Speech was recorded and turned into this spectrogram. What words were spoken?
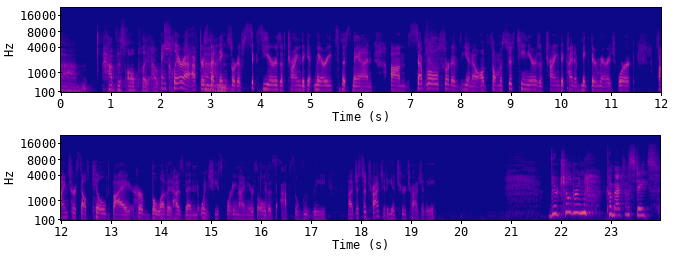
um, have this all play out. And Clara, after spending um, sort of six years of trying to get married to this man, um, several sort of, you know, almost 15 years of trying to kind of make their marriage work, finds herself killed by her beloved husband when she's 49 years old. Yes. It's absolutely uh, just a tragedy, a true tragedy. Their children come back to the States.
